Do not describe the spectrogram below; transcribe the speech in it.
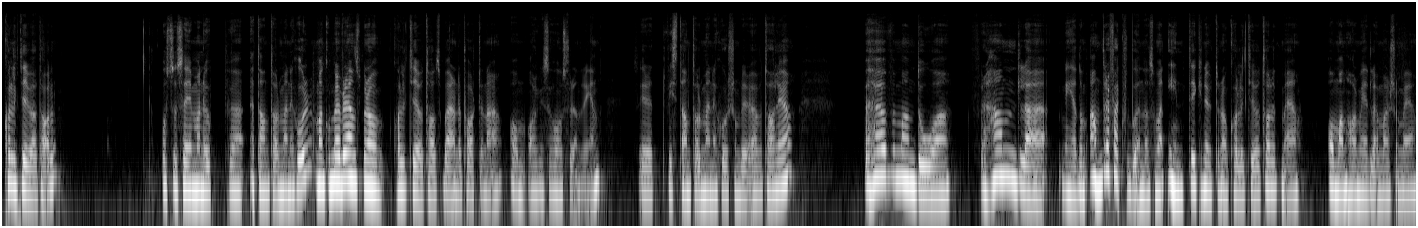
kollektivavtal och så säger man upp eh, ett antal människor. Man kommer överens med de kollektivavtalsbärande parterna om organisationsförändringen. Så är det ett visst antal människor som blir övertaliga. Behöver man då förhandla med de andra fackförbunden som man inte är knuten av kollektivavtalet med om man har medlemmar som är,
